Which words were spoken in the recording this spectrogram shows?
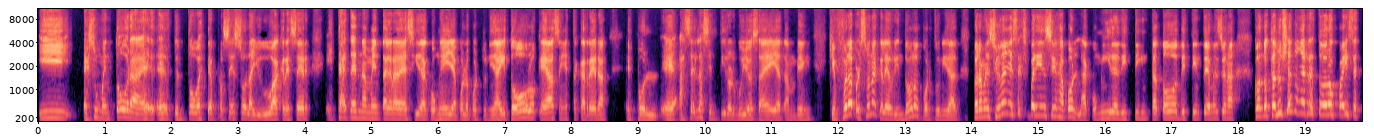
y es su mentora en todo este proceso, la ayudó a crecer, está eternamente agradecida con ella por la oportunidad y todo lo que hace en esta carrera es por eh, hacerla sentir orgullosa a ella también, quien fue la persona que le brindó la oportunidad. Pero mencionan esa experiencia en Japón, la comida es distinta, todo es distinto, ya menciona, cuando está luchando en el resto de los países,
